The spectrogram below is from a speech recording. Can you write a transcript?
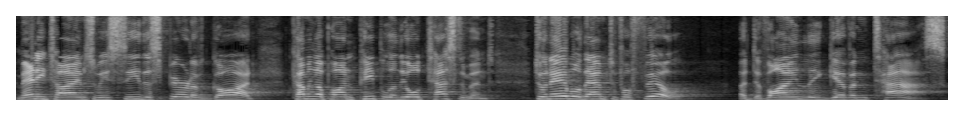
Many times we see the Spirit of God coming upon people in the Old Testament to enable them to fulfill a divinely given task.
